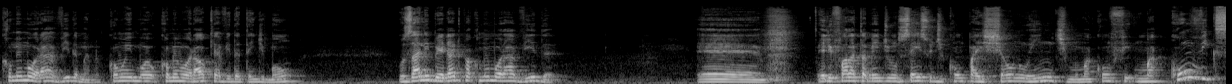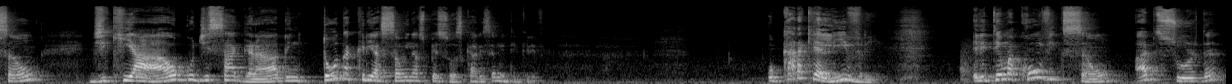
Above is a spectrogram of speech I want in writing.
Comemorar a vida, mano. Comemorar o que a vida tem de bom. Usar a liberdade para comemorar a vida. É... Ele fala também de um senso de compaixão no íntimo, uma, uma convicção de que há algo de sagrado em toda a criação e nas pessoas. Cara, isso é muito incrível. O cara que é livre, ele tem uma convicção absurda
